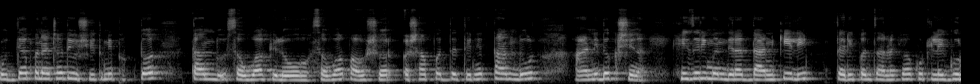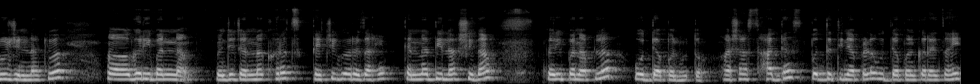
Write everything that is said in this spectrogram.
उद्यापनाच्या दिवशी तुम्ही फक्त तांदूळ सव्वा किलो सव्वा पावशर अशा पद्धतीने तांदूळ आणि दक्षिणा ही जरी मंदिरात दान केली तरी पण चालेल किंवा कुठल्याही गुरुजींना किंवा गरिबांना म्हणजे ज्यांना खरंच त्याची गरज आहे त्यांना दिला शिदा तरी पण आपलं उद्यापन होतं. अशा साध्याच पद्धतीने आपल्याला उद्यापन करायचं आहे.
